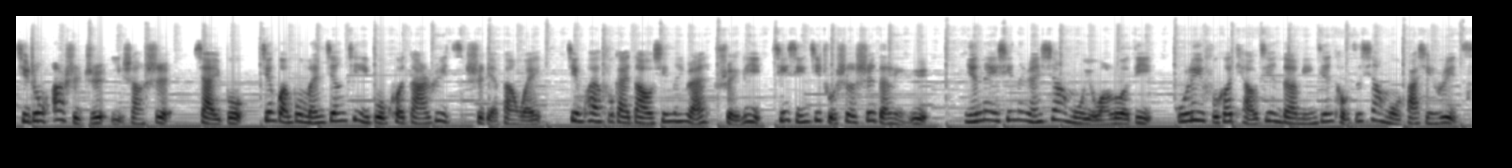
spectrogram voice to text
其中二十只已上市。下一步，监管部门将进一步扩大 REITs 试点范围，尽快覆盖到新能源、水利、新型基础设施等领域。年内新能源项目有望落地，鼓励符合条件的民间投资项目发行 REITs，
